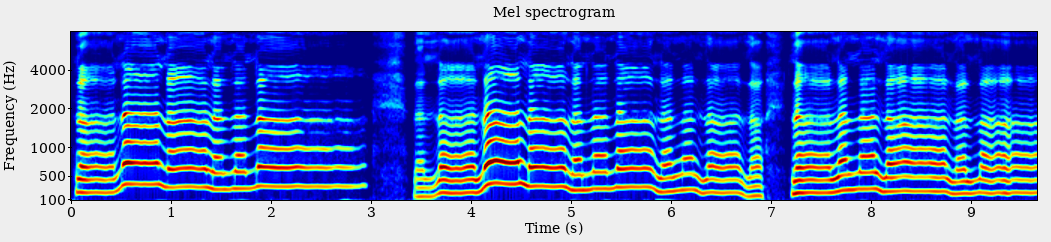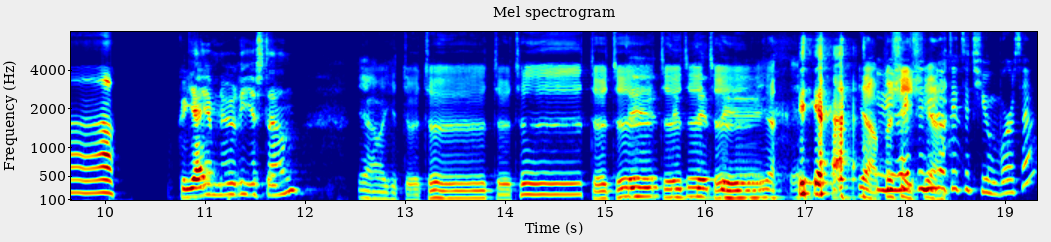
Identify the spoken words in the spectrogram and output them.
La la la la la la. La la la la la la la la la la la la la la la la la. Kun jij hem neurien staan? Ja, wat je... Ja, ja. ja Jullie weten nu dat dit de tune wordt, hè?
